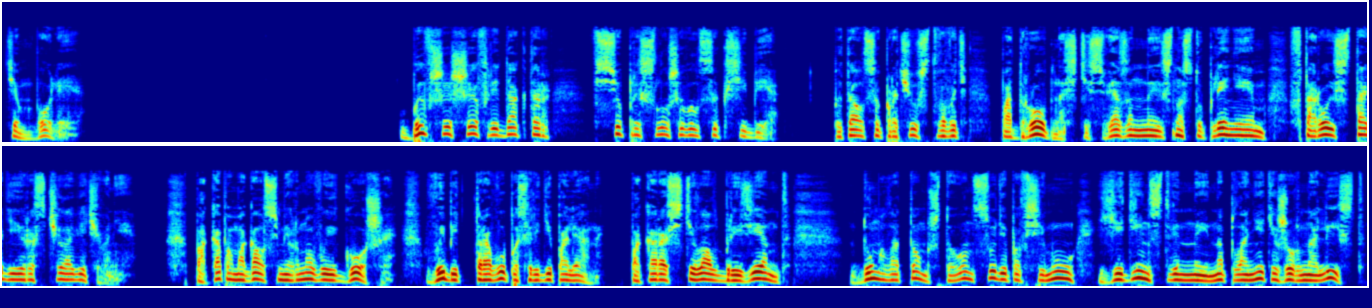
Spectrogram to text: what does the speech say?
тем более. Бывший шеф-редактор все прислушивался к себе, пытался прочувствовать подробности, связанные с наступлением второй стадии расчеловечивания. Пока помогал Смирнову и Гоше выбить траву посреди поляны, пока расстилал брезент, думал о том, что он, судя по всему, единственный на планете журналист,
